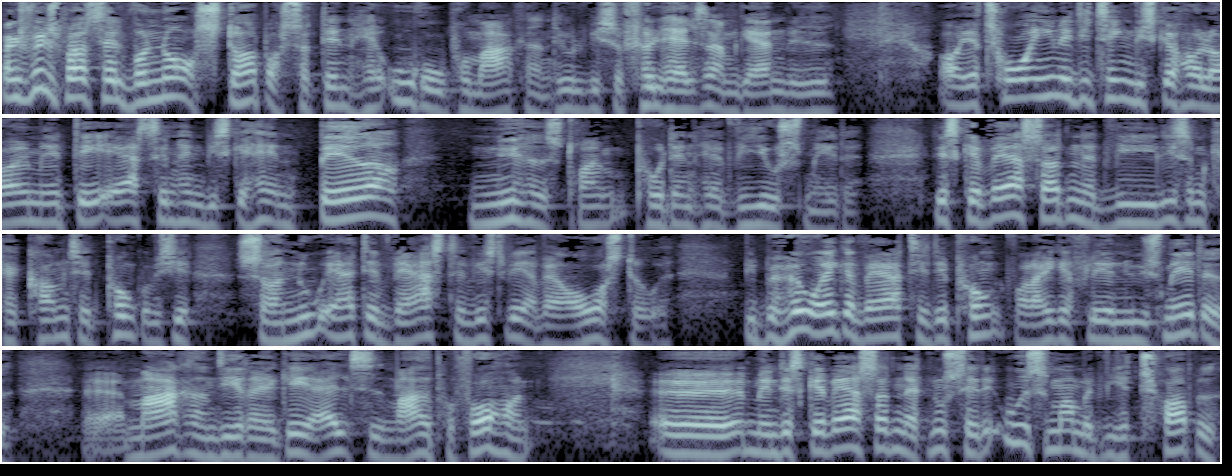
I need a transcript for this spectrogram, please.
Man kan selvfølgelig spørge sig selv, hvornår stopper så den her uro på markedet? Det vil vi selvfølgelig alle sammen gerne vide. Og jeg tror, en af de ting, vi skal holde øje med, det er simpelthen, at vi skal have en bedre nyhedsstrøm på den her virussmitte. Det skal være sådan, at vi ligesom kan komme til et punkt, hvor vi siger, så nu er det værste vist ved at være overstået. Vi behøver ikke at være til det punkt, hvor der ikke er flere nye smittede. Øh, markederne de reagerer altid meget på forhånd. Øh, men det skal være sådan, at nu ser det ud som om, at vi har toppet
